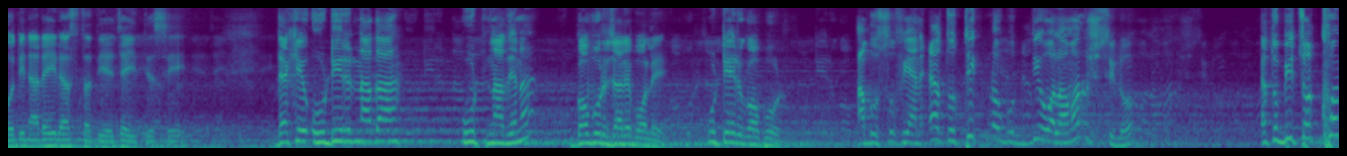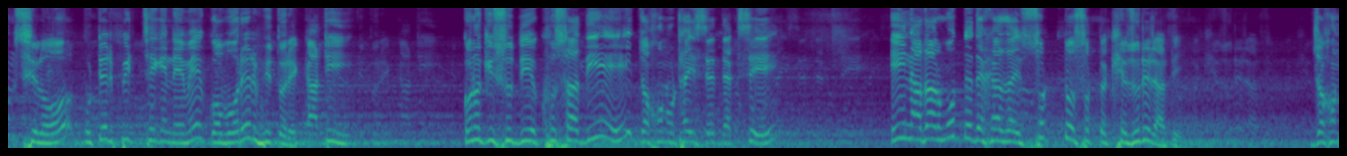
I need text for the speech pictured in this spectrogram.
মদিনার এই রাস্তা দিয়ে যাইতেছে, দেখে উডির নাদা, উট নাদে না, গবর যারে বলে, উটের গবর। আবু সুফিয়ান এত তীক্ষ্ণ বুদ্ধিওয়ালা মানুষ ছিল, এত বিচক্ষণ ছিল, উটের পিঠ থেকে নেমে গবরের ভিতরে কাটি, কোনো কিছু দিয়ে, খুসা দিয়ে যখন উঠাইছে, দেখছে এই নাদার মধ্যে দেখা যায় ছোট্ট ছোট্ট খেজুরের আটি। যখন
